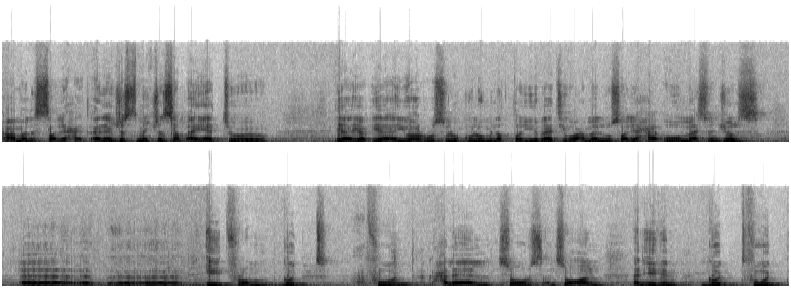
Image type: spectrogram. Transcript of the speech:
عمل الصالحات and I just mentioned some ayat to يا, يا أيها الرسل كلوا من الطيبات وعملوا صالحا O messengers uh, uh, eat from good food halal source and so on and even good food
